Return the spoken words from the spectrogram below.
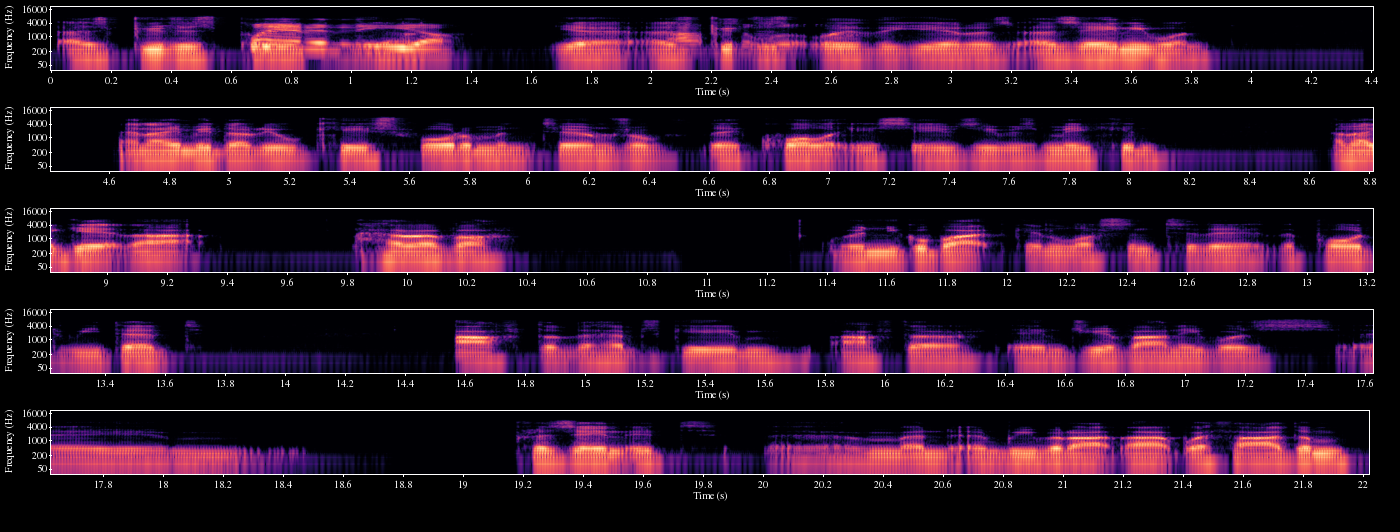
as good as player, player of the year. year. Yeah, as Absolutely. good as player of the year as, as anyone. And I made a real case for him in terms of the quality saves he was making, and I get that. However, when you go back and listen to the the pod we did after the Hibs game, after um, Giovanni was um, presented, um, and, and we were at that with Adam,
